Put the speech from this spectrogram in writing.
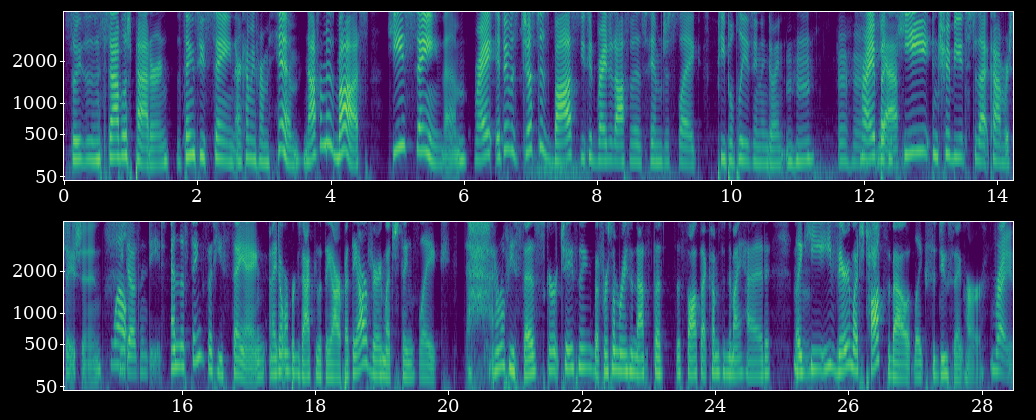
So he's an established pattern. The things he's saying are coming from him, not from his boss. He's saying them, right? If it was just his boss, you could write it off as him just like people pleasing and going, mm-hmm. Mhm. Right? But yeah, he contributes to that conversation. he does indeed. And the things that he's saying, and I don't remember exactly what they are, but they are very much things like I don't know if he says skirt chasing, but for some reason that's the the thought that comes into my head. Like Mhm. he he very much talks about like seducing her. Right.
